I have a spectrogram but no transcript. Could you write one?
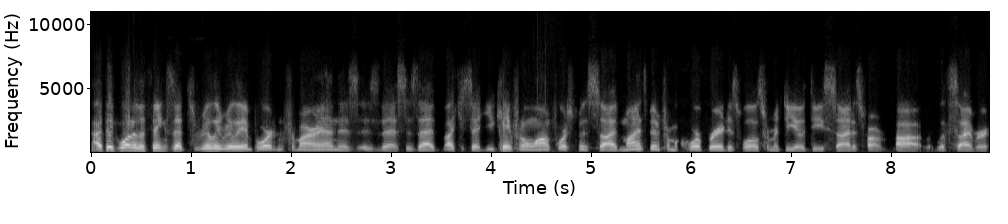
I think one of the things that's really, really important from our end is is this: is that, like you said, you came from a law enforcement side. Mine's been from a corporate as well as from a DoD side, as far uh, with cyber.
